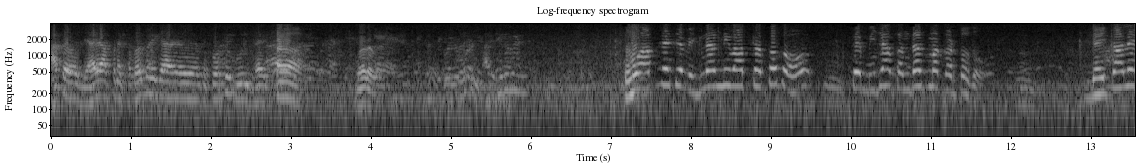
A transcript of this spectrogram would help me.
આ તો જયારે આપણે ખબર પડી કે ખોટી ભૂલ થાય. બરોબર. હું આપને જે વિજ્ઞાનની વાત કરતો હતો તે બીજા સંદર્ભમાં કરતો હતો ગઈકાલે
